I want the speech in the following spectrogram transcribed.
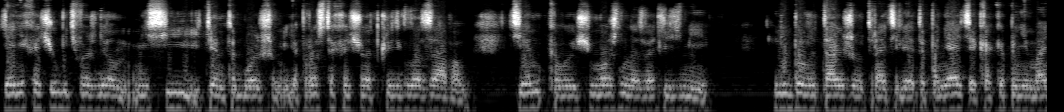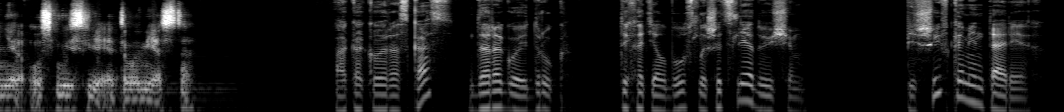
Я не хочу быть вождем мессии и кем-то большим, я просто хочу открыть глаза вам, тем, кого еще можно назвать людьми либо вы также утратили это понятие, как и понимание о смысле этого места. А какой рассказ, дорогой друг, ты хотел бы услышать следующим? Пиши в комментариях.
